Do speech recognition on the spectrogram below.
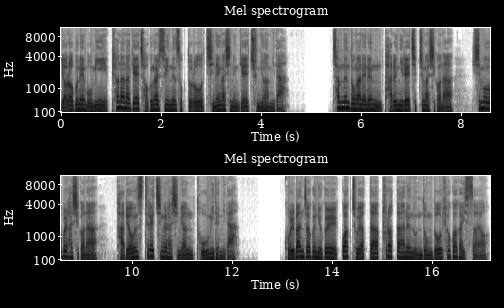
여러분의 몸이 편안하게 적응할 수 있는 속도로 진행하시는 게 중요합니다. 참는 동안에는 다른 일에 집중하시거나 심호흡을 하시거나 가벼운 스트레칭을 하시면 도움이 됩니다. 골반저 근육을 꽉 조였다 풀었다 하는 운동도 효과가 있어요.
